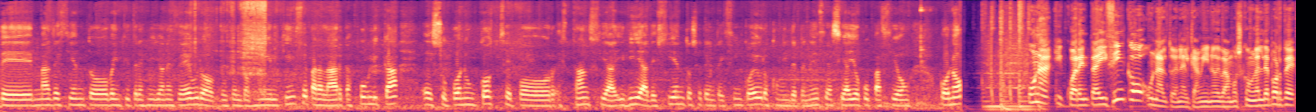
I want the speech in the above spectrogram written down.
de más de 123 millones de euros desde el 2015 para las arcas públicas, eh, supone un coste por estancia y día de 175 euros con independencia si hay ocupación o no. Una y 45, un alto en el camino y vamos con el deporte.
